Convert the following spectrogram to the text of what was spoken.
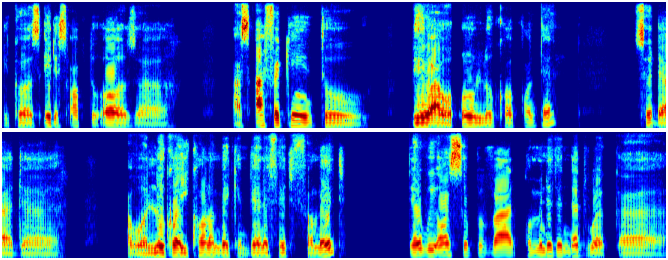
because it is up to us uh, as African to build our own local content so that uh, our local economy can benefit from it. Then we also provide community network uh,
